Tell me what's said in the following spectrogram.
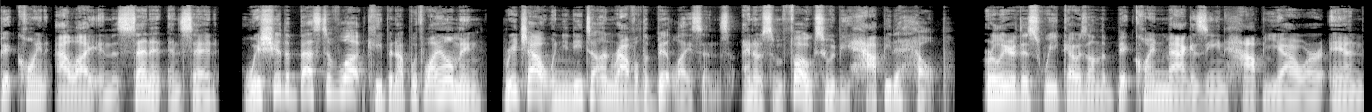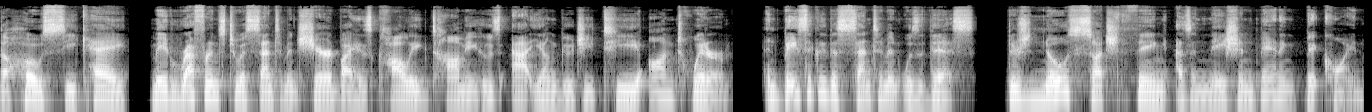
Bitcoin ally in the Senate, and said, Wish you the best of luck keeping up with Wyoming. Reach out when you need to unravel the BitLicense. I know some folks who would be happy to help. Earlier this week, I was on the Bitcoin Magazine Happy Hour, and the host, CK, made reference to a sentiment shared by his colleague Tommy, who's at Youngucci T on Twitter. And basically, the sentiment was this there's no such thing as a nation banning Bitcoin.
